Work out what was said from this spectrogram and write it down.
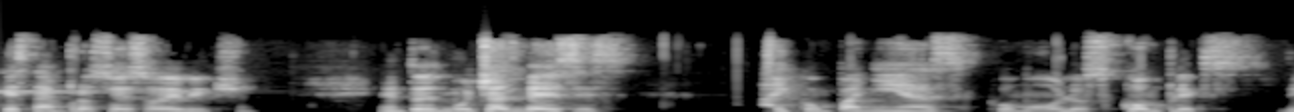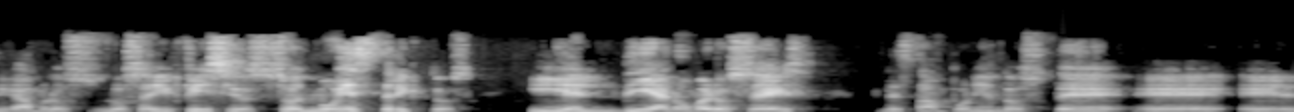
que está en proceso de eviction. Entonces muchas veces hay compañías como los complex, digamos, los, edificios, son muy estrictos y el día número 6 le están poniendo a usted eh,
